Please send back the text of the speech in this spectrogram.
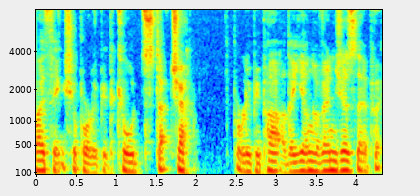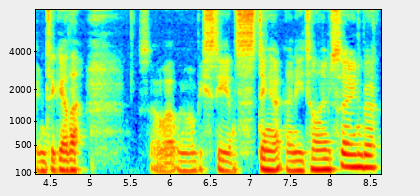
I think she'll probably be called Stature. Probably be part of the Young Avengers they're putting together. So uh, we won't be seeing Stinger anytime soon, but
